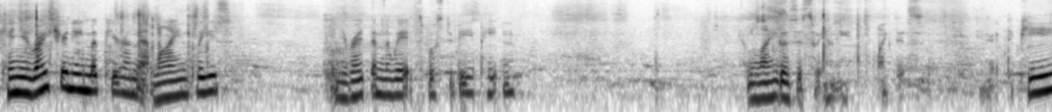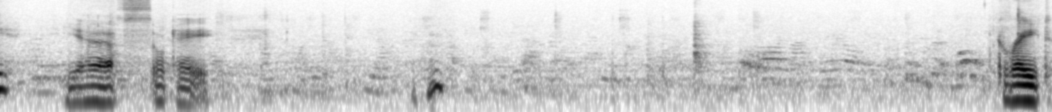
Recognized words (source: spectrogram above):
Can you write your name up here on that line, please? Can you write them the way it's supposed to be, Peyton? The line goes this way, honey, like this. The P, yes, okay. Mm-hmm. Great.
